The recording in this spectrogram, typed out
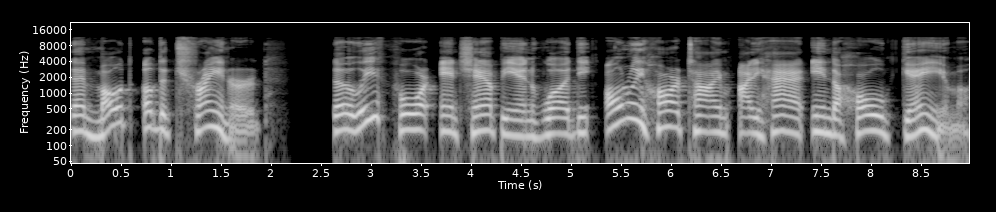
than most of the trainers. The Elite Four and Champion was the only hard time I had in the whole game.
